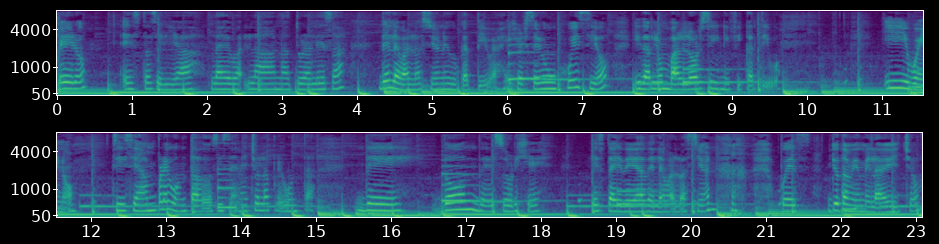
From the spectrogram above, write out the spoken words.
pero esta sería la, la naturaleza de la evaluación educativa, ejercer un juicio y darle un valor significativo. Y bueno, si se han preguntado, si se han hecho la pregunta de dónde surge esta idea de la evaluación, pues yo también me la he hecho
